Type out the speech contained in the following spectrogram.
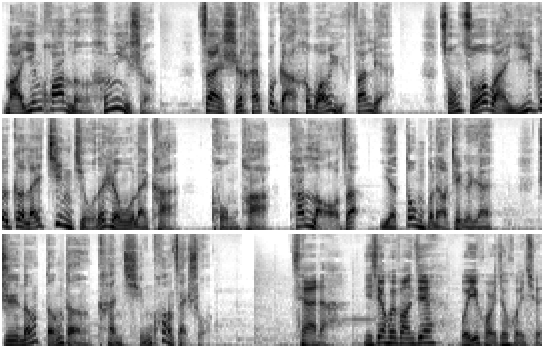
马樱花冷哼一声，暂时还不敢和王宇翻脸。从昨晚一个个来敬酒的人物来看，恐怕他老子也动不了这个人，只能等等看情况再说。亲爱的，你先回房间，我一会儿就回去。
